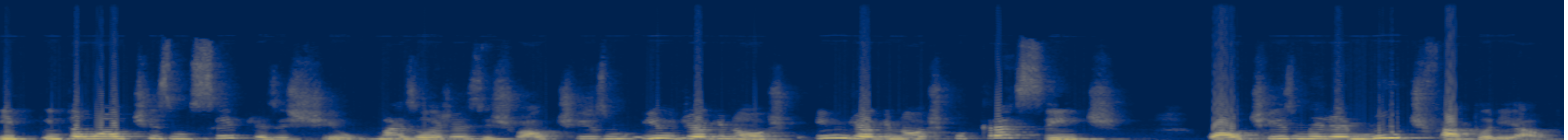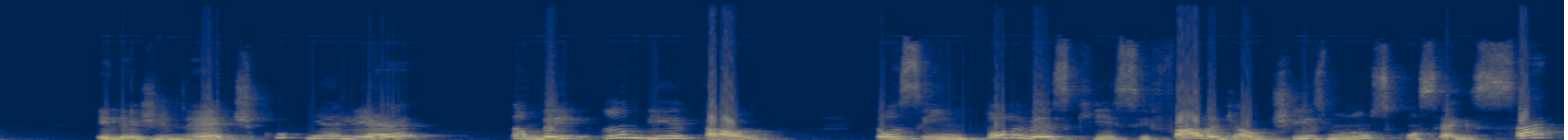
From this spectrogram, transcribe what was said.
E, então o autismo sempre existiu, mas hoje existe o autismo e o diagnóstico, e um diagnóstico crescente. O autismo ele é multifatorial. Ele é genético e ele é também ambiental. Então, assim, toda vez que se fala de autismo, não se consegue sac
